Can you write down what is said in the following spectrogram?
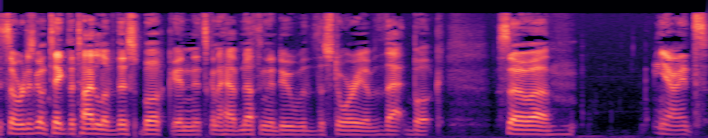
So we're just going to take the title of this book, and it's going to have nothing to do with the story of that book. So, uh, you know, it's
